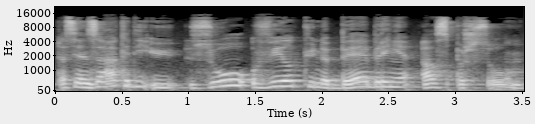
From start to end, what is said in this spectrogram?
Dat zijn zaken die u zoveel kunnen bijbrengen als persoon.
